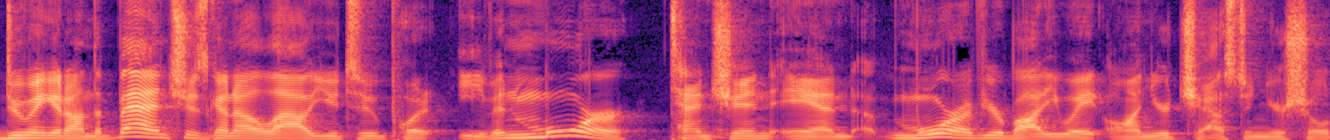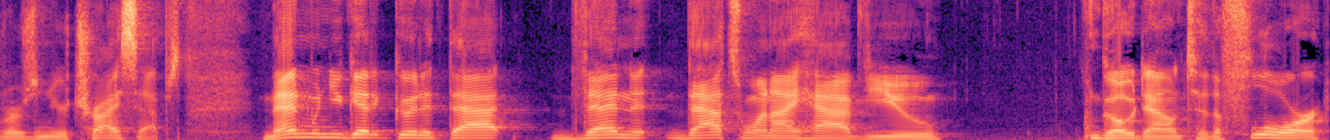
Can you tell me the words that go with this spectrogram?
Doing it on the bench is going to allow you to put even more tension and more of your body weight on your chest and your shoulders and your triceps. And then when you get good at that then that's when i have you go down to the floor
